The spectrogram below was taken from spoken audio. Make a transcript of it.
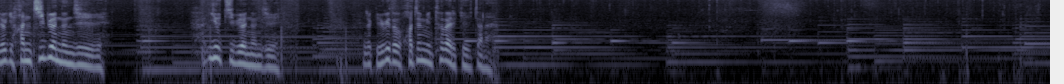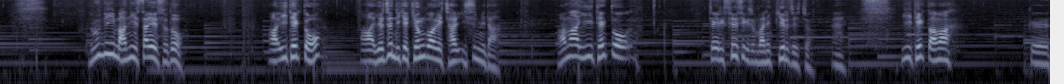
여기 한 집이었는지 이웃집이었는지 이렇게 여기도 화전 민 터가 이렇게 있잖아요. 눈이 많이 쌓여 있어도 아, 이 덱도 아, 여전히 이렇게 견고하게 잘 있습니다. 아마 이 덱도 제가 이렇게 서식이 좀 많이 길어져 있죠. 예. 이 덱도 아마 그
